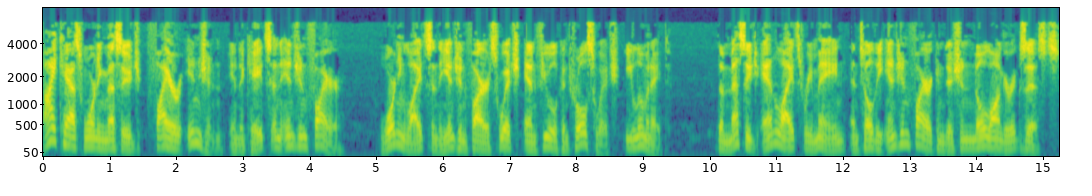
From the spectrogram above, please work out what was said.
EICAS warning message Fire Engine indicates an engine fire. Warning lights in the engine fire switch and fuel control switch illuminate. The message and lights remain until the engine fire condition no longer exists.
